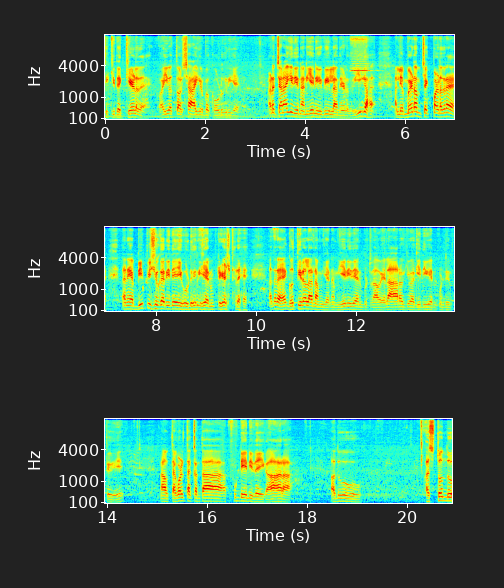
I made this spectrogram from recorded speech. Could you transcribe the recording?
ಸಿಕ್ಕಿದೆ, ಕೇಳಿದೆ. ಐವತ್ತು ವರ್ಷ ಆಗಿರಬೇಕು ಹುಡುಗರಿಗೆ. ಅಣ್ಣ ಚೆನ್ನಾಗಿದೆ ನನಗೇನು ಇರಲಿಲ್ಲ ಅಂತ ಹೇಳಿದ್ರು. ಈಗ ಅಲ್ಲಿ ಮೇಡಮ್ ಚೆಕ್ ಮಾಡಿದ್ರೆ ನನಗೆ ಬಿ ಪಿ ಶುಗರ್ ಇದೆ ಈ ಹುಡುಗರಿಗೆ ಅಂದ್ಬಿಟ್ಟು ಹೇಳ್ತಾರೆ. ಆದರೆ ಗೊತ್ತಿರಲ್ಲ ನಮಗೆ, ನಮ್ಗೆ ಏನಿದೆ ಅಂದ್ಬಿಟ್ಟು ನಾವು ಎಲ್ಲ ಆರೋಗ್ಯವಾಗಿದ್ದೀವಿ ಅಂದ್ಕೊಂಡಿರ್ತೀವಿ. ನಾವು ತಗೊಳ್ತಕ್ಕಂಥ ಫುಡ್ ಏನಿದೆ ಈಗ, ಆಹಾರ, ಅದು ಅಷ್ಟೊಂದು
